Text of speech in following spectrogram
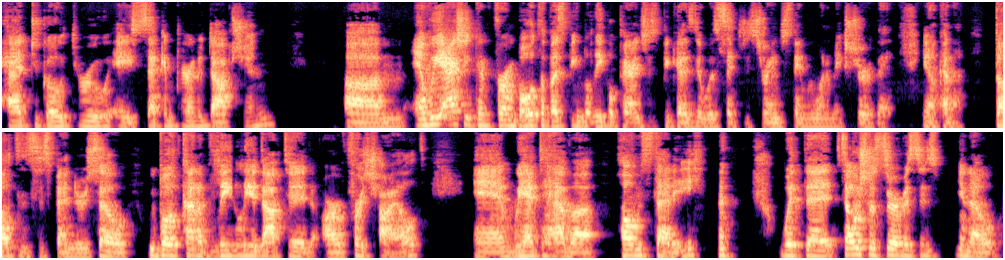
had to go through a second parent adoption. Um, and we actually confirmed both of us being the legal parents just because it was such a strange thing. We want to make sure that, you know, kind of belt and suspenders. So we both kind of legally adopted our first child and we had to have a home study with the social services, you know,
